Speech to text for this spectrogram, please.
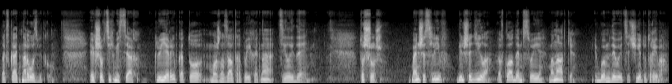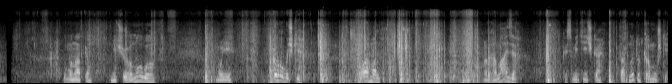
Так сказати, на розвідку. Якщо в цих місцях клює рибка, то можна завтра поїхати на цілий день. То що ж, менше слів, більше діла. Розкладаємо свої манатки і будемо дивитися, чи є тут риба. По манаткам нічого нового. Мої коробочки, флагман, органайзер, косметичка. Так, ну і тут кормушки.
